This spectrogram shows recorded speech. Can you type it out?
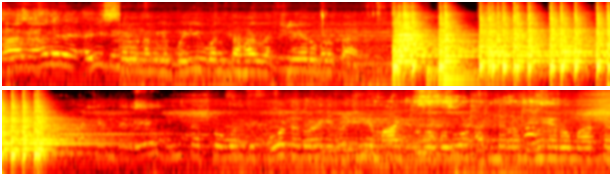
ಹಾಗಾದರೆ ಐದು ನಮಗೆ ಬೈಯುವಂತಹ ಲಕ್ಷ್ಮಿಯರು ಬರುತ್ತಾರೆ. ಒಂದು ಕೋಟದೊಳಗೆ ರಚನೆ ಮಾಡಿರುವವರು ಅಷ್ಟಲಕ್ಷ್ಮಿಯರು ಮಾತ್ರ.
